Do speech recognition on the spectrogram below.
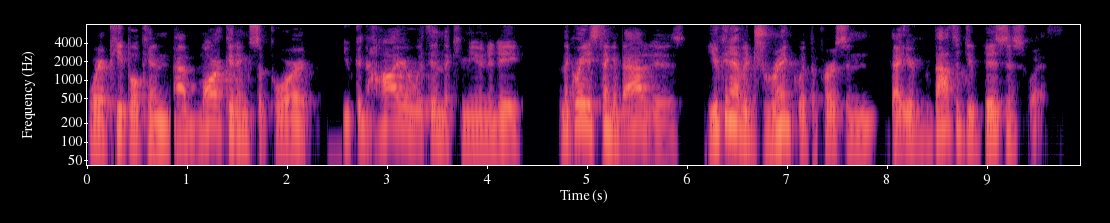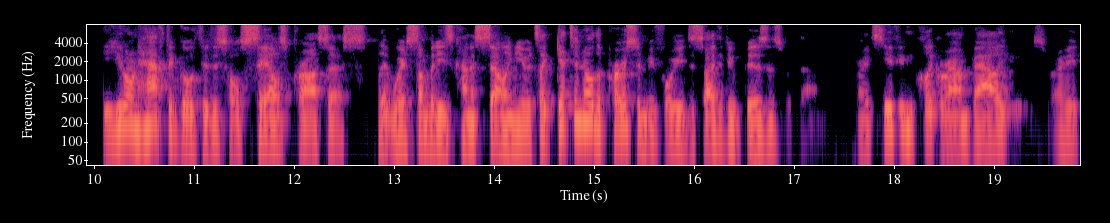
where people can have marketing support. You can hire within the community. And the greatest thing about it is you can have a drink with the person that you're about to do business with. You don't have to go through this whole sales process that where somebody's kind of selling you. It's like get to know the person before you decide to do business with them. Right? See if you can click around values, right?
